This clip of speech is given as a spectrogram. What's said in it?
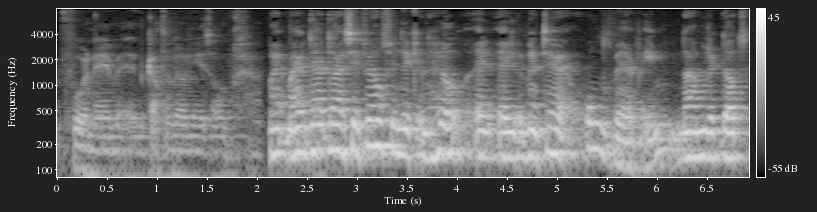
voornemen in Catalonië is omgegaan. Maar, maar daar, daar zit wel, vind ik, een heel e- elementair onderwerp in. Namelijk dat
